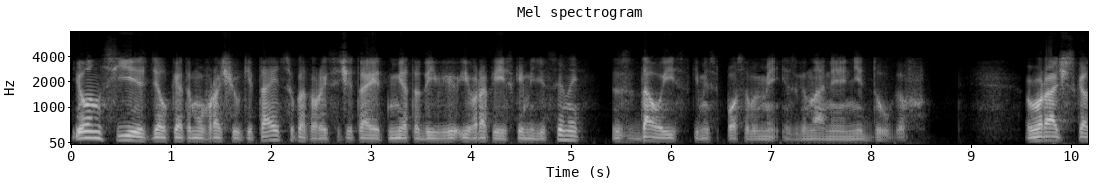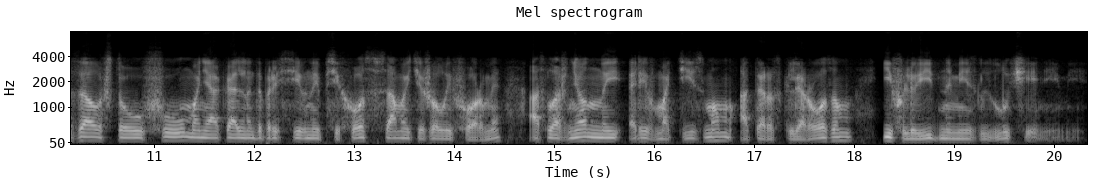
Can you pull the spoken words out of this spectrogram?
И он съездил к этому врачу-китайцу, который сочетает методы европейской медицины с даоистскими способами изгнания недугов. Врач сказал, что у Фу маниакально-депрессивный психоз в самой тяжелой форме, осложненный ревматизмом, атеросклерозом и флюидными излучениями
